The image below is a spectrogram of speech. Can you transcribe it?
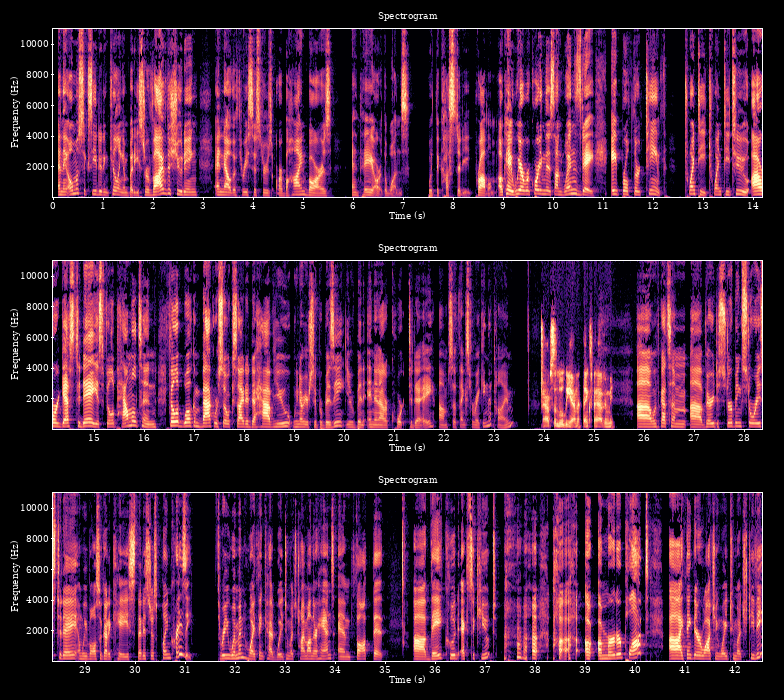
and they almost succeeded in killing him, but he survived the shooting and now the three sisters are behind bars and they are the ones with the custody problem. Okay, we are recording this on Wednesday, April 13th. 2022. Our guest today is Phillip Hamilton. Phillip, welcome back. We're so excited to have you. We know you're super busy. You've been in and out of court today. Um, so thanks for making the time. Absolutely, Ana. Thanks for having me. Uh, we've got some uh, very disturbing stories today, and we've also got a case that is just plain crazy. Three women who I think had way too much time on their hands and thought that uh, they could execute a, a, murder plot I think they were watching way too much TV.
